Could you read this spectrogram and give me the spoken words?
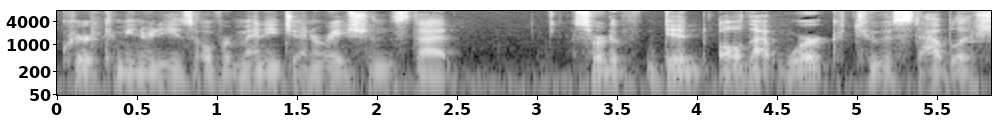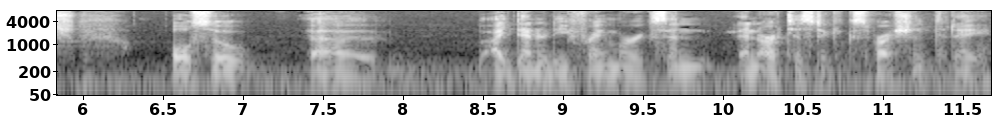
queer communities over many generations that sort of did all that work to establish also uh, identity frameworks and, and artistic expression today.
